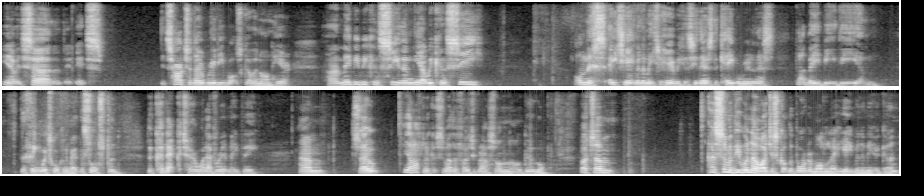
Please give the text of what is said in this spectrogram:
you know, it's, uh, it's, it's hard to know really what's going on here. Uh, maybe we can see them. Yeah, we can see on this 88 millimeter here. We can see there's the cable reel, and this that may be the um, the thing we're talking about, the saucepan, the connector, whatever it may be. Um, so yeah, I'll have to look at some other photographs on on Google. But um, as some of you will know, I just got the Border Model 88 millimeter gun,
